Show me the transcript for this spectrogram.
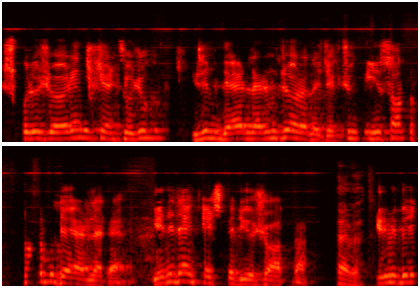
psikoloji öğrenirken çocuk bizim değerlerimizi öğrenecek. Çünkü insanlık tutuyor bu değerlere. Yeniden keşfediyor şu anda. Evet. 21.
